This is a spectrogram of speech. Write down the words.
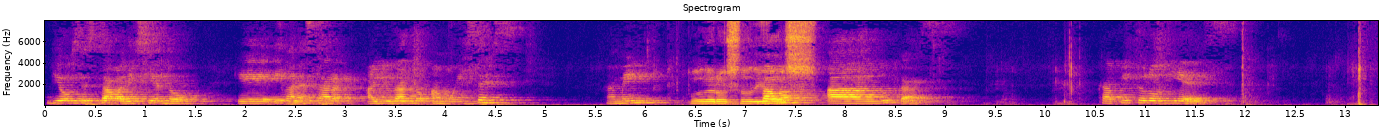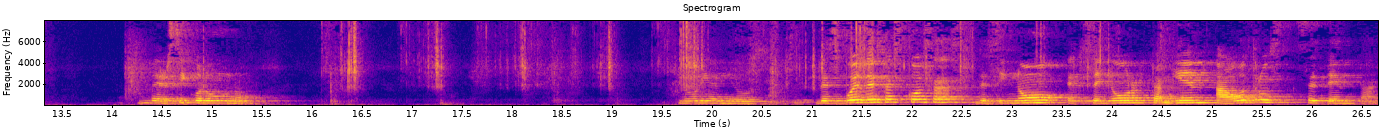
Dios estaba diciendo que iban a estar ayudando a Moisés. Amén. Poderoso Dios. Vamos a Lucas, capítulo 10, versículo 1. Gloria a Dios. Después de estas cosas, designó el Señor también a otros setenta,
